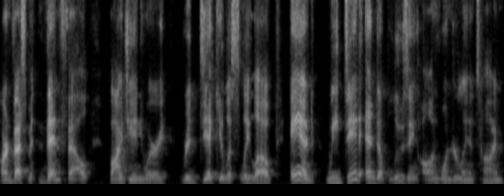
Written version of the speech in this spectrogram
Our investment then fell by January, ridiculously low. And we did end up losing on Wonderland time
